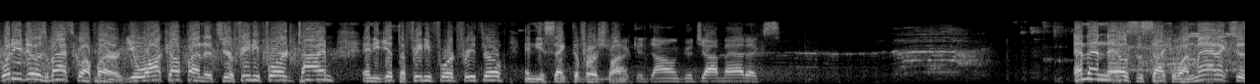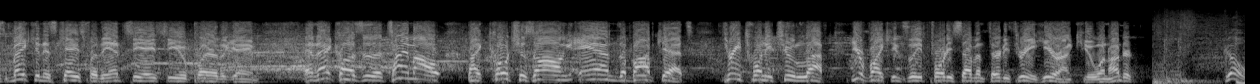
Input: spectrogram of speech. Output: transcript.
what do you do as a basketball player? You walk up and it's your Feeney Ford time, and you get the Feeney Ford free throw, and you sink the first one. Knock it down. Good job, Maddox. and then nails the second one. Maddox is making his case for the NCACU player of the game. And that causes a timeout by Coach Hissong and the Bobcats. 3.22 left. Your Vikings lead 47 33 here on Q100. Go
